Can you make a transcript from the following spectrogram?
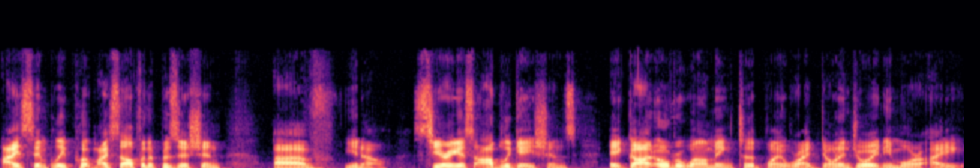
I simply put myself in a position of, you know, serious obligations. It got overwhelming to the point where I don't enjoy it anymore. I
